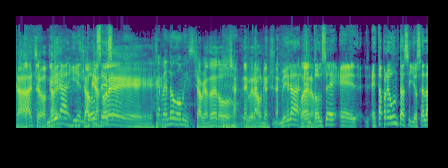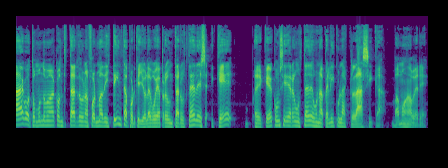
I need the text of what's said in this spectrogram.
Chacho, Mira, y entonces- Chapeando Gómez. Chapeando de todo. y brownies. Mira, Bueno. entonces, eh, esta pregunta, si yo se la hago, todo el mundo me va a contestar de una forma distinta, porque yo le voy a preguntar a ustedes qué, eh, qué consideran ustedes una película clásica. Vamos a ver, eh,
